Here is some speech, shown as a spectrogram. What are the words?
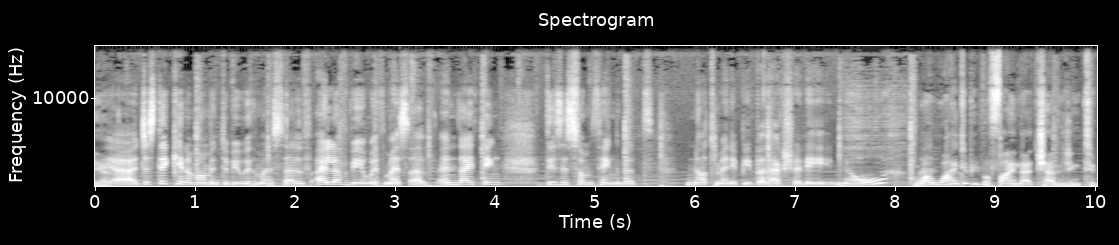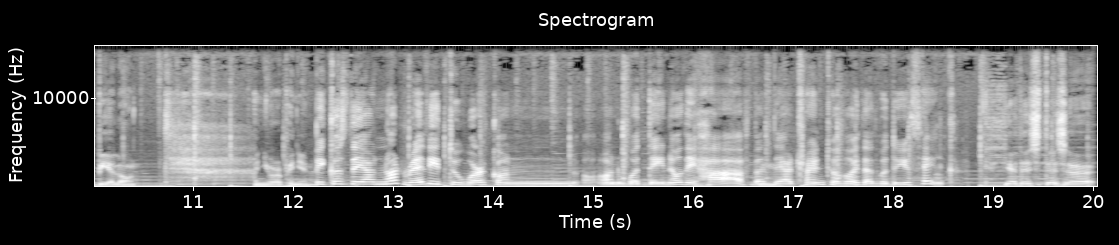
Yeah. just taking a moment to be with myself. I love being with myself, and I think this is something that not many people actually know. Why, why do people find that challenging to be alone? In your opinion? because they are not ready to work on on what they know they have, but Mm. they are trying to avoid that. What do you think? Yeah, there's there's a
